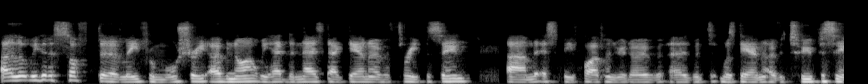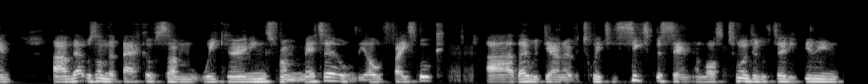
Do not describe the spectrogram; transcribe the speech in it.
Uh, look, we got a soft uh, lead from Wall Street overnight. We had the Nasdaq down over three percent. Um, the S&P 500 over, uh, was down over two percent. Um, that was on the back of some weak earnings from Meta or the old Facebook. Uh, they were down over 26% and lost $230 billion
